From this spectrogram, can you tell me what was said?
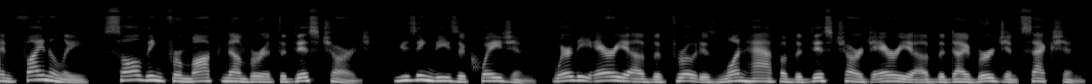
And finally, solving for Mach number at the discharge, using these equation, where the area of the throat is one half of the discharge area of the divergent section.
